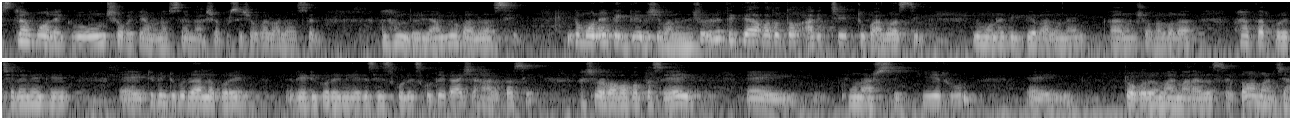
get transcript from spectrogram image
আসসালামু আলাইকুম। সবাই কেমন আছেন? আশা করছি সবাই ভালো আছেন। আলহামদুলিল্লাহ, আমিও ভালো আছি। কিন্তু মনের দিক দিয়ে বেশি ভালো নেই। শরীরের দিক দিয়ে আপাতত আগের চেয়ে একটু ভালো আছি। কিন্তু মনের দিক দিয়ে ভালো নাই। কারণ সকালবেলা হাত হাত করে ছেলে মেয়েকে এই টিফিন টিফিন রান্না করে রেডি করে নিয়ে গেছি স্কুলে। স্কুল থেকে এসে হারতাছি আসি ওর বাবা বলতেছে, এই এই, ফোন আসছে। কি এর ফোন? এই, টগরের মায় মারা গেছে। তো আমার যা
